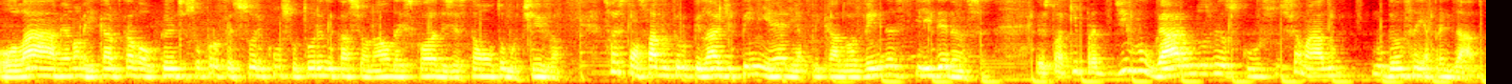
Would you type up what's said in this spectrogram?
Olá, meu nome é Ricardo Cavalcante, sou professor e consultor educacional da Escola de Gestão Automotiva. Sou responsável pelo pilar de PNL aplicado a vendas e liderança. Eu estou aqui para divulgar um dos meus cursos chamado Mudança e Aprendizado.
